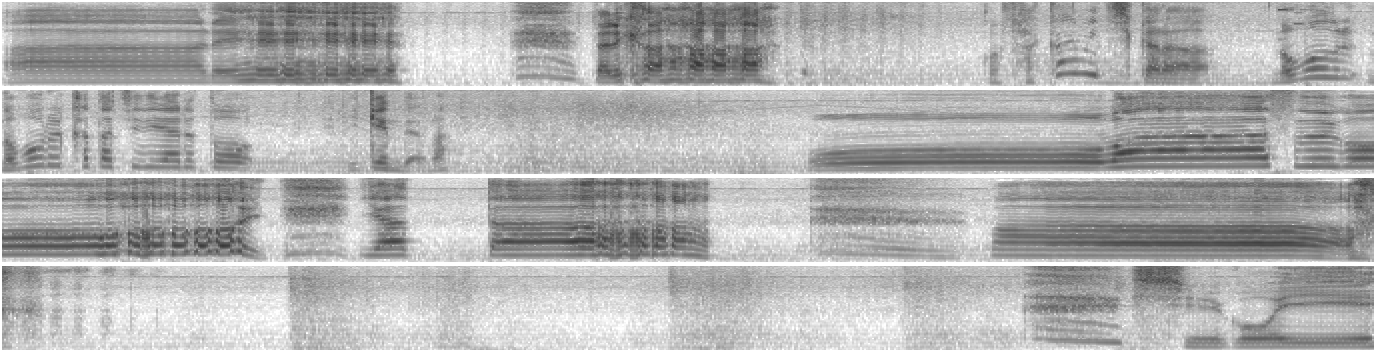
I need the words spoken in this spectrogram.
あれ誰かこの坂道から登る登る形でやるといけんだよな。おーわーすごーい。やったー。わー。すごい。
